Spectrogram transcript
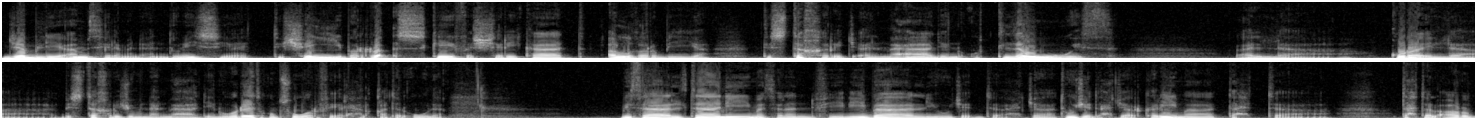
جاب لي أمثلة من أندونيسيا تشيب الرأس كيف الشركات الغربية تستخرج المعادن وتلوث القرى اللي بيستخرجوا منها المعادن. وريتكم صور في الحلقات الأولى. مثال ثاني مثلا في نيبال يوجد أحجار توجد أحجار كريمة تحت تحت الأرض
